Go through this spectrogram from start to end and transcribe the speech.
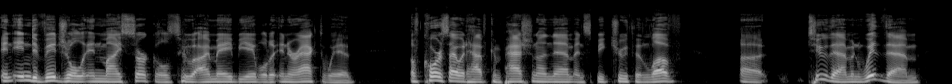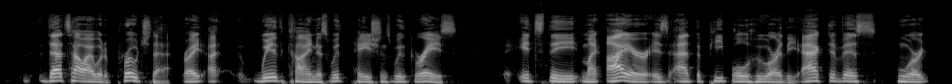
an individual in my circles who I may be able to interact with, of course I would have compassion on them and speak truth and love uh, to them and with them. That's how I would approach that, right? I, with kindness, with patience, with grace. It's the my ire is at the people who are the activists who are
